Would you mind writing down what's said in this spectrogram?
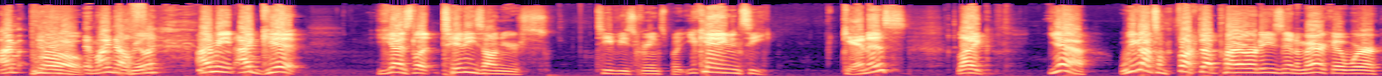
I'm Bro, Am I now really? I mean, I get you guys let titties on your TV screens, but you can't even see Guinness. Like, yeah, we got some fucked up priorities in America where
